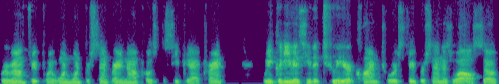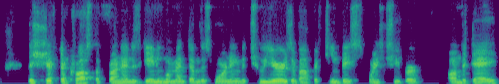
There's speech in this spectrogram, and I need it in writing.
We're around 3.11% right now post the CPI print. We could even see the two-year climb towards 3% as well. So the shift across the front end is gaining momentum this morning. The two year is about 15 basis points cheaper on the day.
